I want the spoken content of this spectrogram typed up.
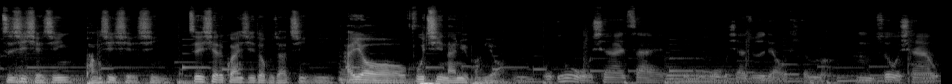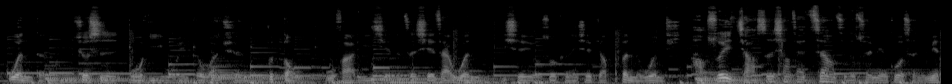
直系血亲、旁系血亲，这些的关系都比较紧密。还有夫妻、男女朋友。嗯，因为我现在在，我们现在就是聊天嘛，嗯，所以我现在问的就是我以我一个完全不懂、无法理解的这些，在问一些有时候可能一些比较笨的问题。好，所以假设像在这样子的催眠过程里面，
